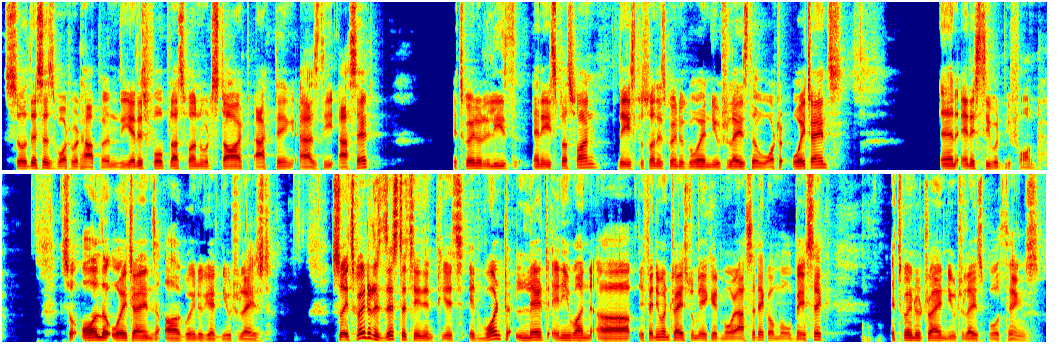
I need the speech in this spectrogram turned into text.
So this is what would happen. The NH4 plus 1 would start acting as the acid. It's going to release an H plus 1. The H plus 1 is going to go and neutralize the water OH ions and NH3 would be formed. So all the OH ions are going to get neutralized. So it's going to resist a change in pH. It won't let anyone, uh, if anyone tries to make it more acidic or more basic, it's going to try and neutralize both things.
